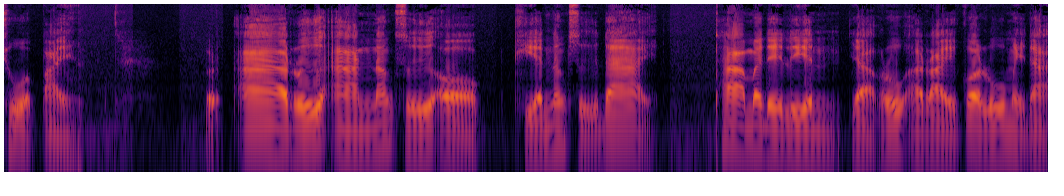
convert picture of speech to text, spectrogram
ชั่วไปอาหรืออ่านหนังสือออก เขียนหนังสือได้ ถ้าไม่ได้เรียนอยากรู้อะไรก็รู้ไม่ได้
